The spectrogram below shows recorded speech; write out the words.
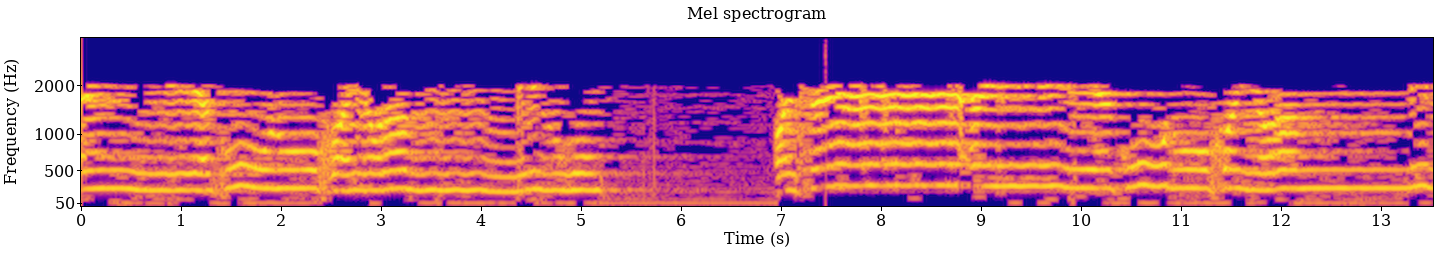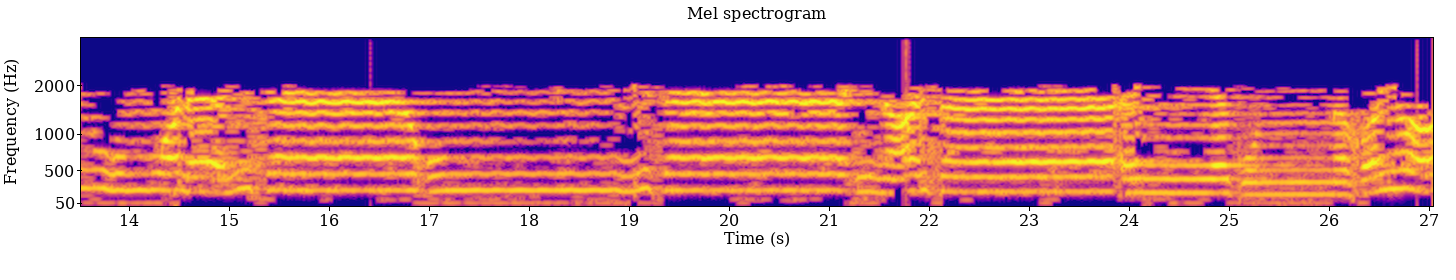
أن يكونوا خيرا منهم. عسى أن يكونوا خيرا منهم ولا نساء نساء عسى أن يكن خيرا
